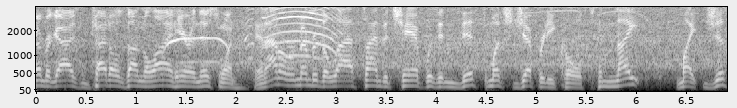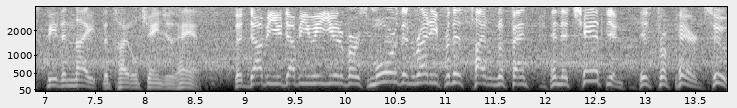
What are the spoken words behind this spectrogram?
Remember, guys, the title is on the line here in this one. And I don't remember the last time the champ was in this much jeopardy, Cole. Tonight might just be the night the title changes hands. The WWE Universe more than ready for this title defense, and the champion is prepared too.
